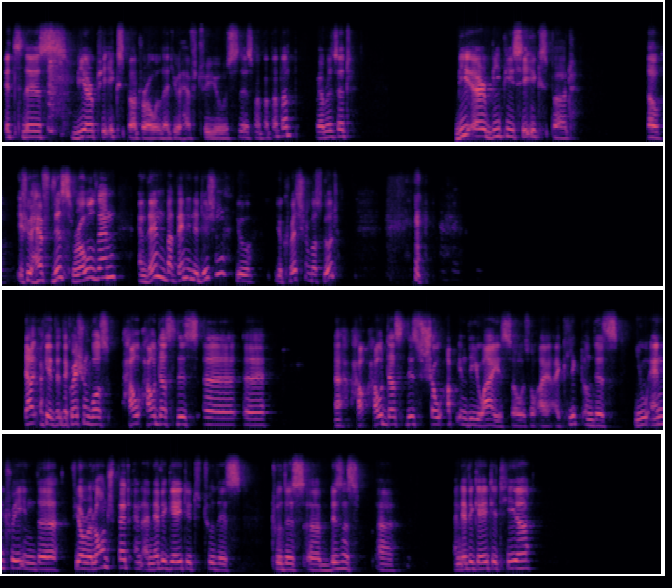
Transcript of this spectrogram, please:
it's this BRP expert role that you have to use. This where is it? BR BPC expert. So if you have this role then and then but then in addition you your question was good Yeah, okay, the, the, question was how, how does this uh, uh, uh, how, how does this show up in the UI? So, so I, I clicked on this new entry in the Fiori Launchpad and I navigated to this to this uh, business. Uh, I navigated here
